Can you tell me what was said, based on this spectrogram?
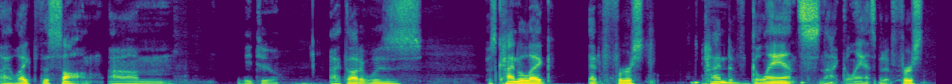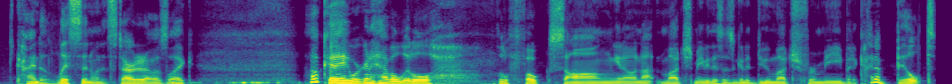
I liked the song. Um, Me too. I thought it was it was kind of like at first kind of glance, not glance, but at first kind of listen when it started. I was like, okay, we're gonna have a little little folk song, you know, not much. Maybe this isn't gonna do much for me, but it kind of built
